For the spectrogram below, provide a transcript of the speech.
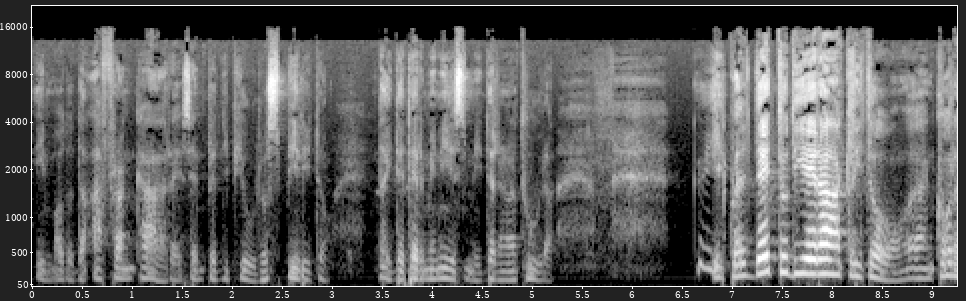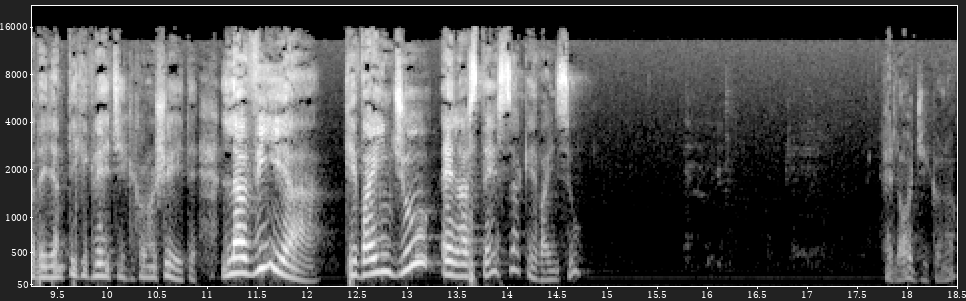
in modo da affrancare sempre di più lo spirito dai determinismi della natura. Il, quel detto di Eraclito, ancora degli antichi greci che conoscete, la via che va in giù è la stessa che va in su. È logico, no?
